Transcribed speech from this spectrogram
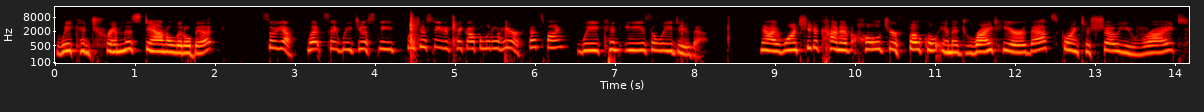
we can trim this down a little bit so yeah, let's say we just need we just need to take off a little hair. That's fine. We can easily do that. Now I want you to kind of hold your focal image right here. That's going to show you right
